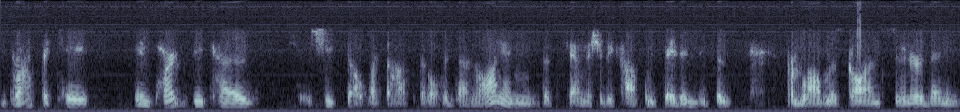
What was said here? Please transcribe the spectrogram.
brought the case in part because she felt like the hospital had done wrong and that the family should be compensated because her mom was gone sooner than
